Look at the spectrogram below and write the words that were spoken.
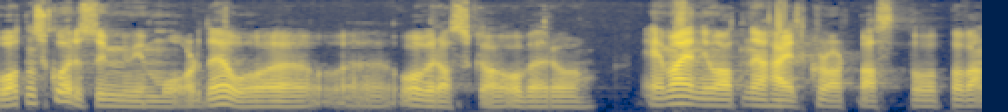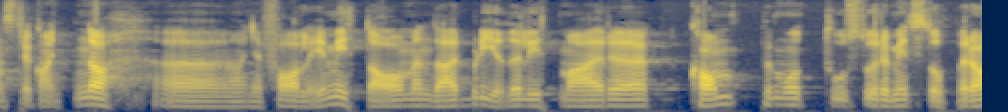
Og at han skårer så mye mål, det er uh, overraska over. Og jeg mener jo at han er helt klart best på, på venstrekanten. da. Uh, han er farlig i midten òg, men der blir det litt mer kamp mot to store midtstoppere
